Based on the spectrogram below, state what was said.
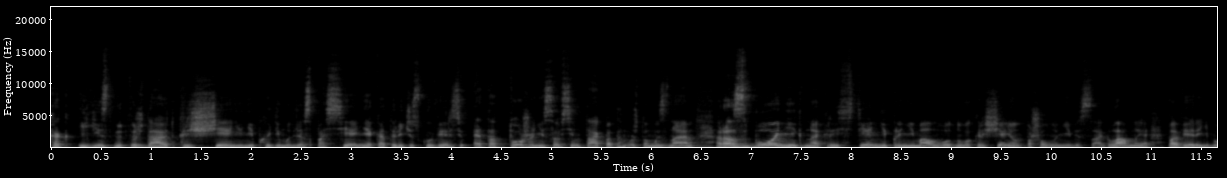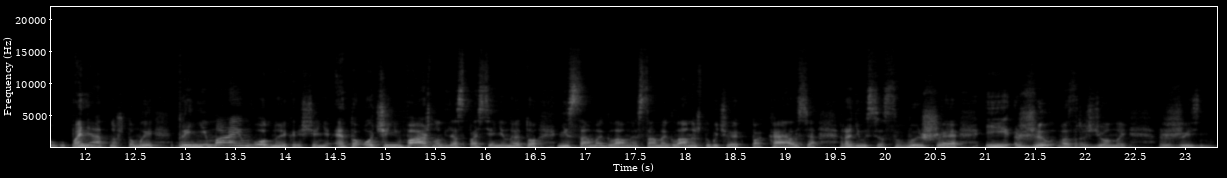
как единственные утверждают, крещение необходимо для спасения, католическую версию, это тоже не совсем так, потому что мы знаем, разбойник на кресте не принимал водного крещения, он пошел на небеса. Главное поверить Богу. Понятно, что мы принимаем водное крещение, это очень важно для спасения, но это не самое главное. Самое главное, чтобы человек покаялся, родился свыше и жил возрожденной жизнью.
